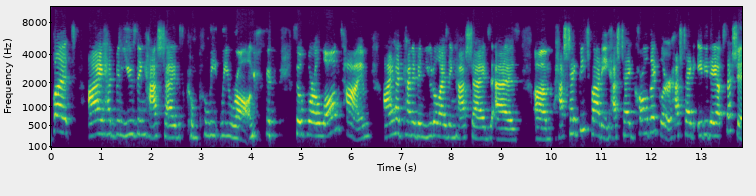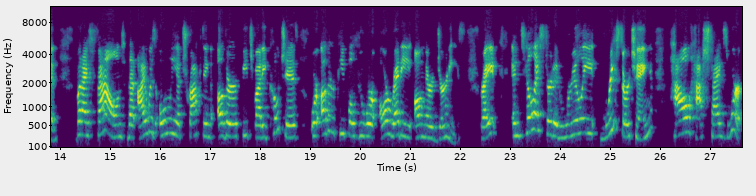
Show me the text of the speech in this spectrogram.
but I had been using hashtags completely wrong. so for a long time, I had kind of been utilizing hashtags as um, hashtag Beachbody, hashtag Carl Daikeler, hashtag 80 Day Obsession. But I found that I was only attracting other Beachbody coaches or other people who were already on their journeys, right? Until I started really researching how hashtags work.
